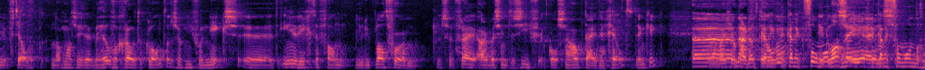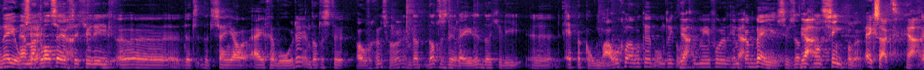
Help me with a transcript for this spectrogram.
je vertelde het nogmaals, jullie hebben heel veel grote klanten, dat is ook niet voor niks. het inrichten van jullie platform is vrij arbeidsintensief en kost een hoop tijd en geld, denk ik. Uh, nou, dat kan ik, kan ik volmondig nee, kan ik volmondig nee op nee. Maar ik las ergens ja. dat jullie, uh, dat, dat zijn jouw eigen woorden en dat is de, overigens hoor, en dat, dat is de reden dat jullie uh, Epical Now geloof ik hebben ontwikkeld, ja. dat meer voor het MKB is. Dus dat is wat simpeler. Exact, ja,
